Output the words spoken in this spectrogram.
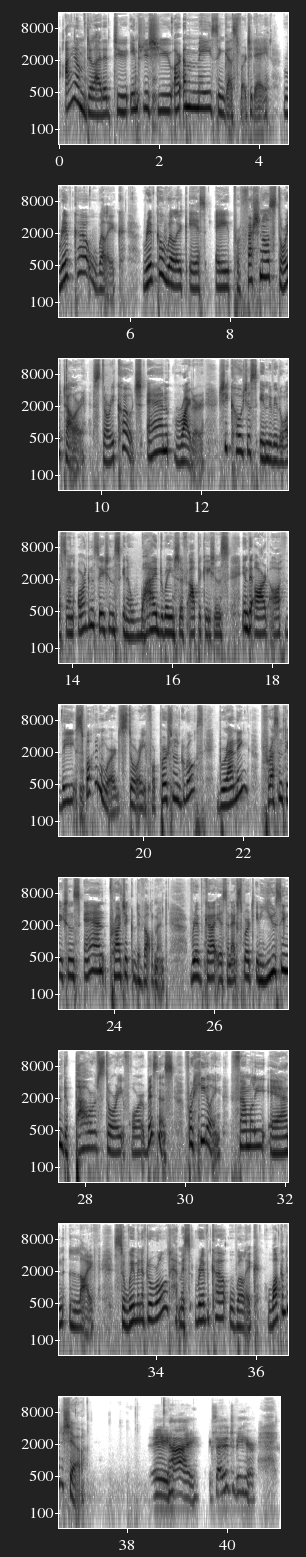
I am delighted to introduce you our amazing guest for today, Rivka Willick. Rivka Willick is a professional storyteller, story coach, and writer. She coaches individuals and organizations in a wide range of applications in the art of the spoken word story for personal growth, branding, presentations, and project development. Rivka is an expert in using the power of story for business, for healing, family, and life. So, women of the world, Miss Rivka Willick, welcome to the show. Hey, hi. Excited to be here.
